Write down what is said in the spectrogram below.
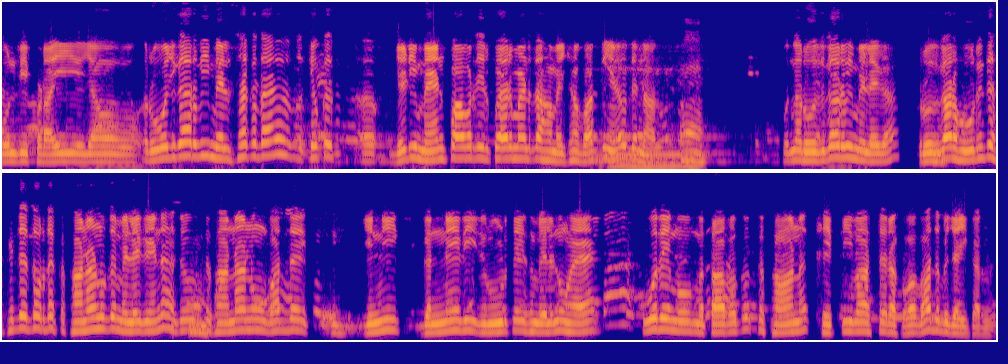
ਉਹਦੀ ਪੜਾਈ ਜਾਂ ਰੋਜ਼ਗਾਰ ਵੀ ਮਿਲ ਸਕਦਾ ਹੈ ਕਿਉਂਕਿ ਜਿਹੜੀ ਮੈਨ ਪਾਵਰ ਦੀ ਰਿਕੁਆਇਰਮੈਂਟ ਤਾਂ ਹਮੇਸ਼ਾ ਵੱਧਦੀ ਹੈ ਨਾ ਉਹਦੇ ਨਾਲ। ਹਾਂ। ਉਹਨਾਂ ਰੋਜ਼ਗਾਰ ਵੀ ਮਿਲੇਗਾ। ਰੋਜ਼ਗਾਰ ਹੋਰ ਨਹੀਂ ਤੇ ਸਿੱਧੇ ਤੌਰ ਤੇ ਕਿਸਾਨਾਂ ਨੂੰ ਤੇ ਮਿਲੇਗਾ ਹੀ ਨਾ ਜੋ ਕਿਸਾਨਾਂ ਨੂੰ ਵੱਧ ਜਿੰਨੀ ਗੰਨੇ ਦੀ ਜ਼ਰੂਰਤ ਇਸ ਮਿਲ ਨੂੰ ਹੈ ਉਹਦੇ ਮੁ- ਮੁਤਾਬਕ ਕਿਸਾਨ ਖੇਤੀ ਵਾਸਤੇ ਰਕਬਾ ਵੱਧ ਬਿਜਾਈ ਕਰਨ।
